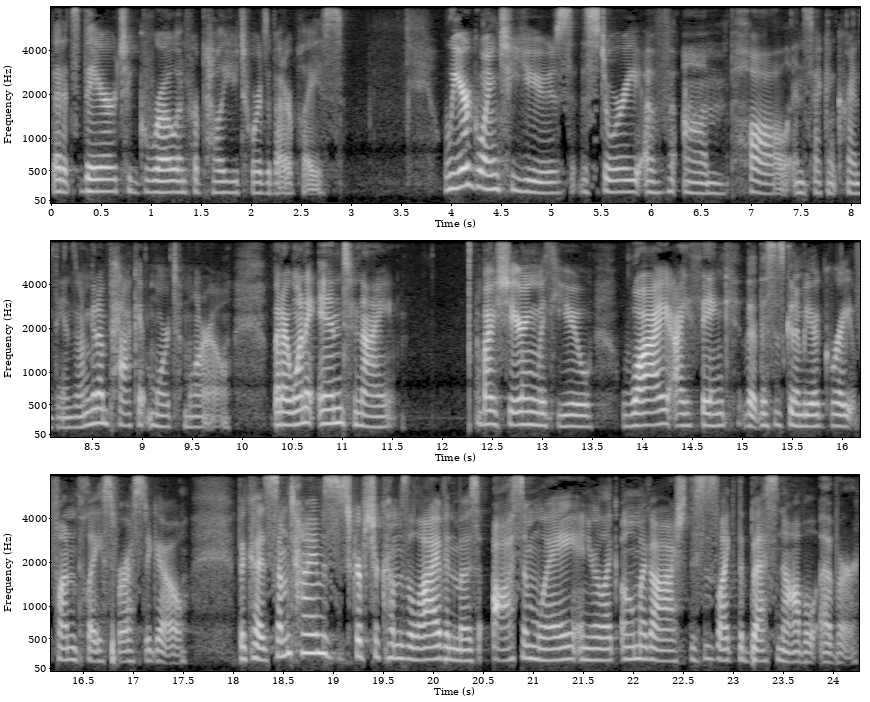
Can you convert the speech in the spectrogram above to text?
that it's there to grow and propel you towards a better place. We are going to use the story of um, Paul in Second Corinthians, and I'm going to unpack it more tomorrow. But I want to end tonight by sharing with you why I think that this is going to be a great, fun place for us to go. Because sometimes scripture comes alive in the most awesome way, and you're like, oh my gosh, this is like the best novel ever,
